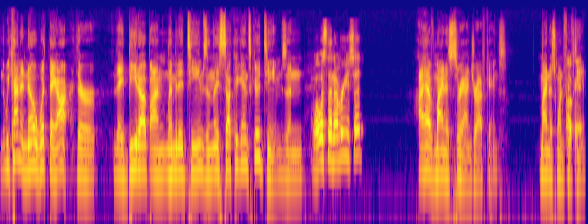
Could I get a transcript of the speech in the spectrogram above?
we kind of know what they are. They're they beat up on limited teams and they suck against good teams. And What was the number you said? I have minus three on DraftKings, minus 115. Okay.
